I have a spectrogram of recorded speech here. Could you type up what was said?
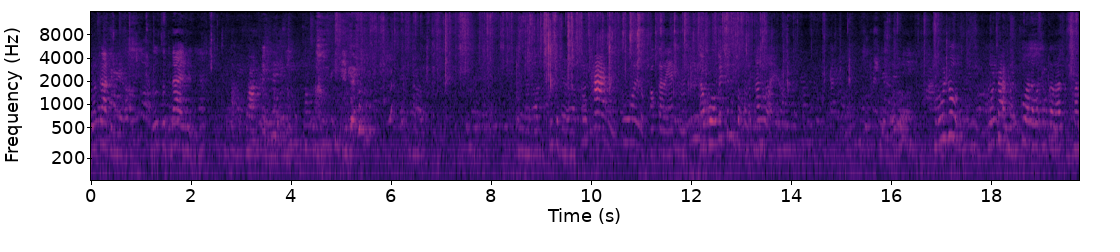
รสชาติเป็นไงครับ รู้สึกได้ถึงความเป็นรู้สึกยังไงครับรสชาติเหมือนกล้วยกับช็อกโกแลตนะเอาโคก็ชื่นช็อกโกแลตอร่อยอะรู้ดู รสชาติเหมือนกล้วยแล้วก็ช็อกโกแลตมัน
